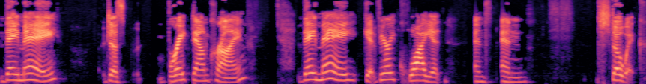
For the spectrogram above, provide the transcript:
They may just break down crying they may get very quiet and and stoic.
